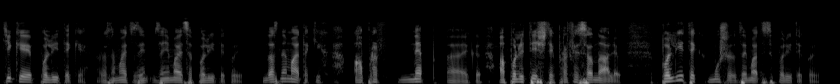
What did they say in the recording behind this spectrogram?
тільки політики розумієте, займаються політикою. У нас немає таких апроф... не... е, аполітичних професіоналів. Політик мусить займатися політикою.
